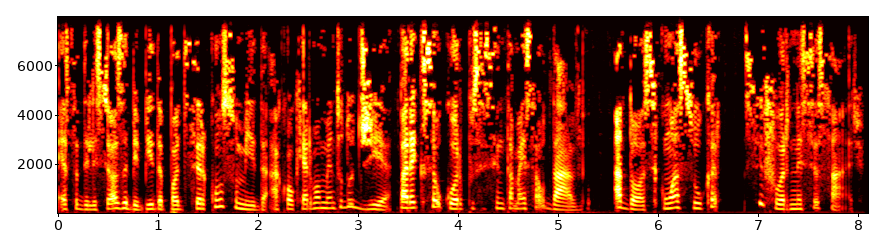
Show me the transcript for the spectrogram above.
Essa deliciosa bebida pode ser consumida a qualquer momento do dia para que seu corpo se sinta mais saudável. Adoce com açúcar, se for necessário.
